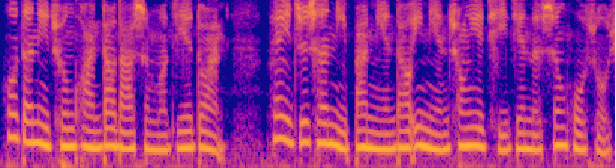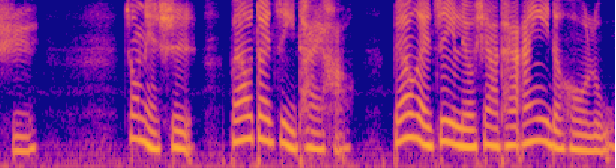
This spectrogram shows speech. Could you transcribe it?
或等你存款到达什么阶段，可以支撑你半年到一年创业期间的生活所需。重点是不要对自己太好，不要给自己留下太安逸的后路，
